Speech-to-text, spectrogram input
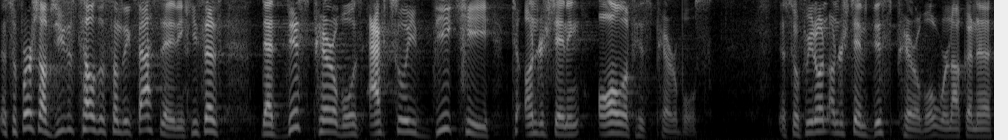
And so, first off, Jesus tells us something fascinating. He says that this parable is actually the key to understanding all of his parables. And so, if we don't understand this parable, we're not going to,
